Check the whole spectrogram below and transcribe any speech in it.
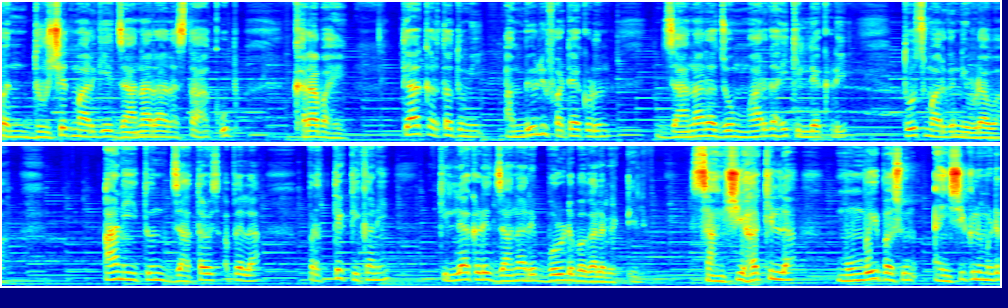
पण दुर्शेत मार्गे जाणारा रस्ता हा खूप खराब आहे. त्याकरता तुम्ही आंबिवली फाट्याकडून जाणारा जो मार्ग आहे किल्ल्याकडे तोच मार्ग निवडावा. आणि इथून जाता वेळेस आपल्याला प्रत्येक ठिकाणी किल्ल्याकडे जाणारे बोर्ड बघायला भेटतील. सांगशी हा किल्ला मुंबईपासून ऐंशी किलोमीटर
